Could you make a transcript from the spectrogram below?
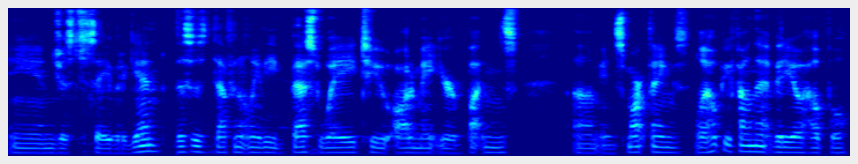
and just save it again. This is definitely the best way to automate your buttons um, in SmartThings. Well, I hope you found that video helpful.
